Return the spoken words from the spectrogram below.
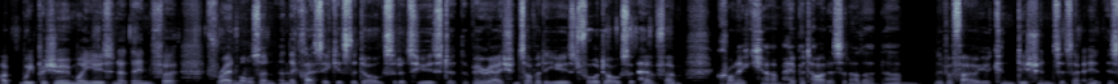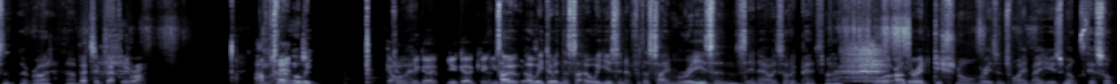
I, we presume we're using it then for, for animals. And, and the classic is the dogs that it's used, at, the variations of it are used for dogs that have um, chronic um, hepatitis and other um, liver failure conditions. Is that, isn't that right? Um, That's exactly right. Um, so and we, go, go on, ahead, you go, you go, you go. so first. are we doing this? Are we using it for the same reasons in our exotic pets, Mark? Or are there additional reasons why you may use milk thistle?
